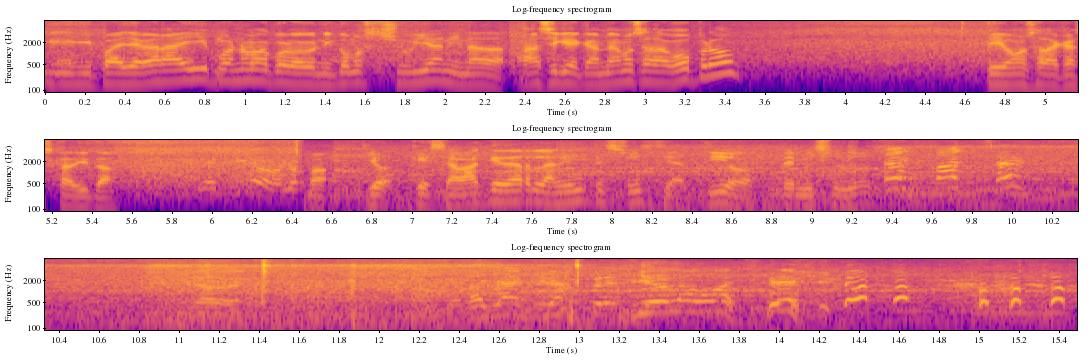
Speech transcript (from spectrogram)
y para llegar ahí pues no me acuerdo ni cómo se subía ni nada. Así que cambiamos a la GoPro y vamos a la cascadita. Tío, que se va a quedar la lente sucia, tío, de mi sudor. Vaya, que prefiero el agua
